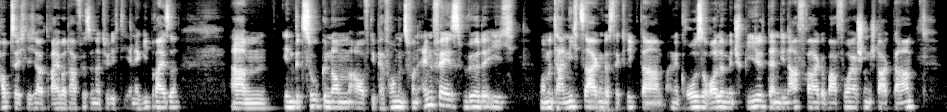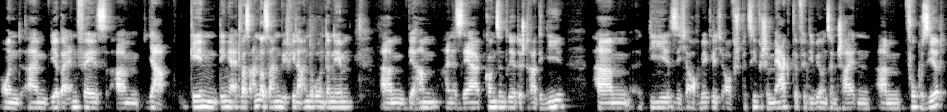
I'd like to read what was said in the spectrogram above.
hauptsächlicher Treiber dafür sind natürlich die Energiepreise. Ähm, in Bezug genommen auf die Performance von Enphase würde ich momentan nicht sagen, dass der Krieg da eine große Rolle mitspielt, denn die Nachfrage war vorher schon stark da. Und ähm, wir bei Enphase ähm, ja, gehen Dinge etwas anders an wie viele andere Unternehmen. Ähm, wir haben eine sehr konzentrierte Strategie ähm, die sich auch wirklich auf spezifische Märkte, für die wir uns entscheiden, ähm, fokussiert.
